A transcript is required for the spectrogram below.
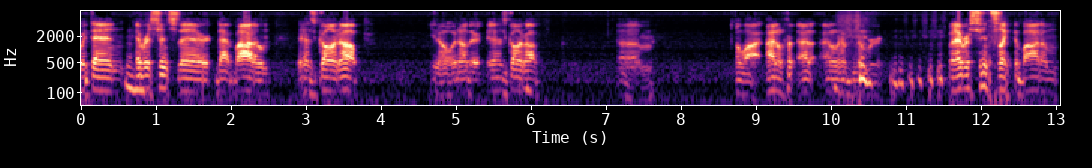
but then Mhm. ever since there, that bottom, it has gone up, you know, another, it has gone up um, a lot. I don't, I, I don't have the number, but ever since like the bottom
